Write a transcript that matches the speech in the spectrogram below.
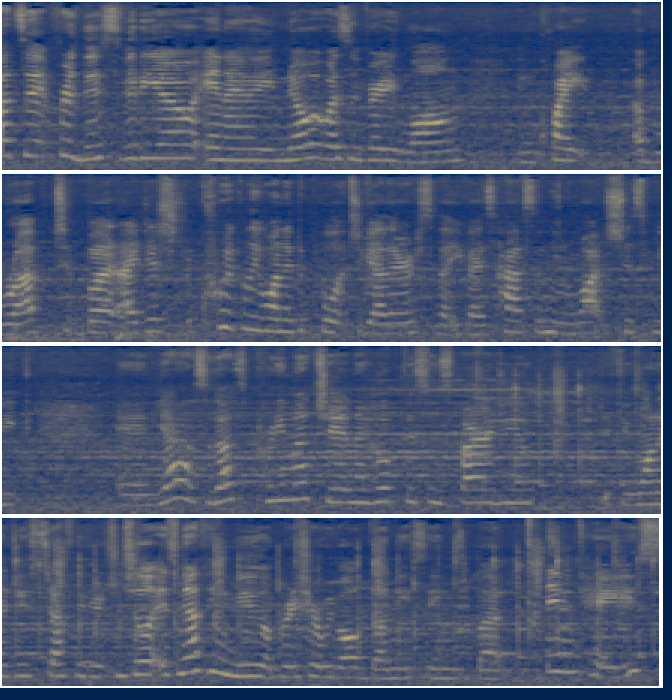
That's it for this video, and I know it wasn't very long and quite abrupt, but I just quickly wanted to pull it together so that you guys have something to watch this week. And yeah, so that's pretty much it, and I hope this inspired you if you want to do stuff with your chinchilla. It's nothing new, I'm pretty sure we've all done these things, but in case.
